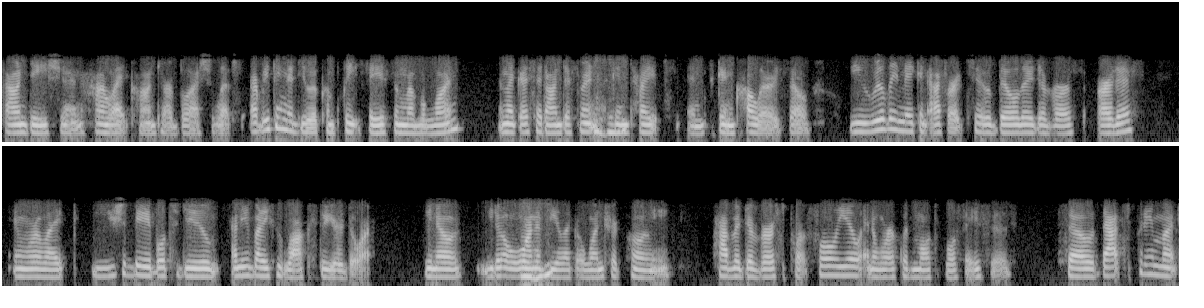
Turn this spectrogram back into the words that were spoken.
foundation, highlight, contour, blush, lips, everything to do a complete face in level one and like I said, on different mm-hmm. skin types and skin colors. So you really make an effort to build a diverse artist, and we're like, you should be able to do anybody who walks through your door. You know, you don't want to mm-hmm. be like a one-trick pony. have a diverse portfolio, and work with multiple faces. So that's pretty much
